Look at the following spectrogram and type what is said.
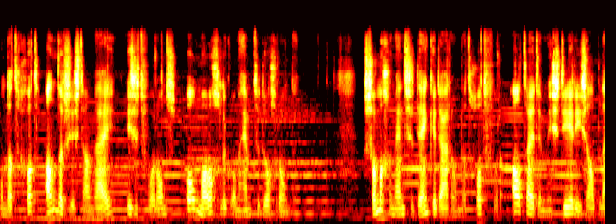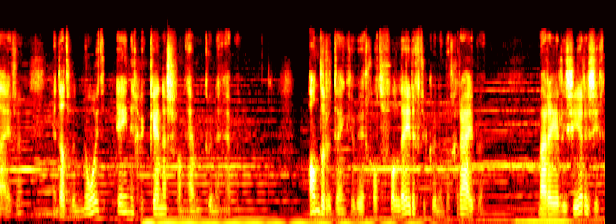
Omdat God anders is dan wij, is het voor ons onmogelijk om Hem te doorgronden. Sommige mensen denken daarom dat God voor altijd een mysterie zal blijven en dat we nooit enige kennis van Hem kunnen hebben. Anderen denken weer God volledig te kunnen begrijpen, maar realiseren zich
